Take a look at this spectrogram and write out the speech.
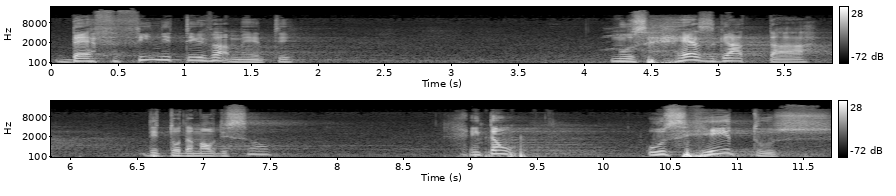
definitivamente nos resgatar de toda maldição. Então, os ritos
